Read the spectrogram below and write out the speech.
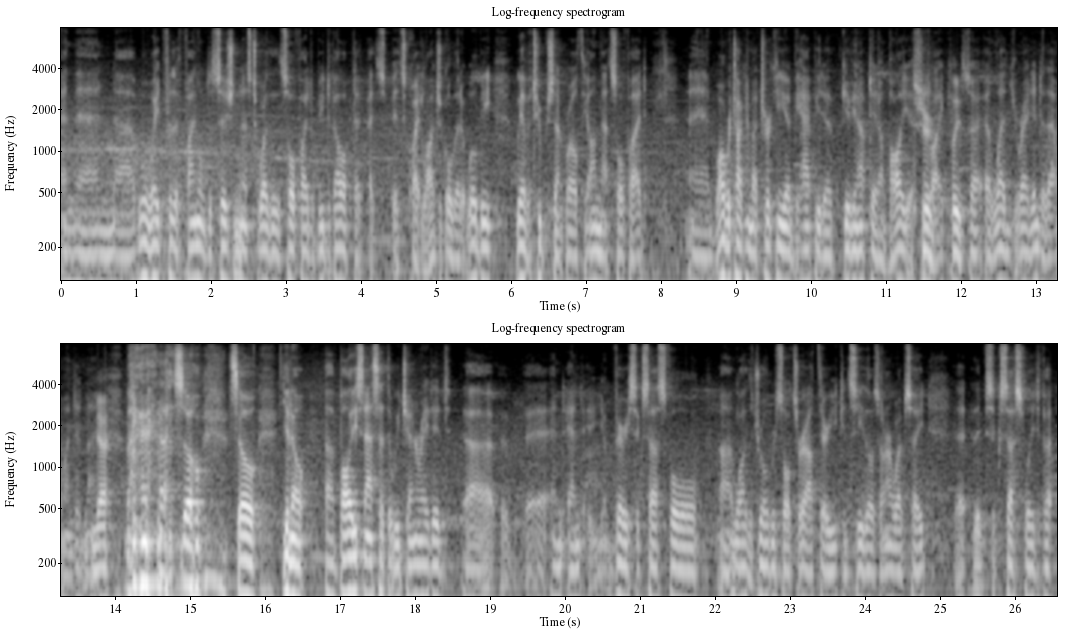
and then uh, we'll wait for the final decision as to whether the sulfide will be developed. It's, it's quite logical that it will be. We have a 2% royalty on that sulfide. And while we're talking about Turkey, I'd be happy to give you an update on Balya if Sure, you'd like. please. So I led you right into that one, didn't I? Yeah. so, so you know, uh, Balya's an asset that we generated uh, and, and you know, very successful. Uh, a lot of the drill results are out there. You can see those on our website. Uh, they've successfully developed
